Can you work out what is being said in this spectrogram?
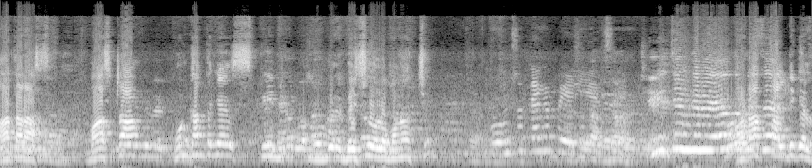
ভাতার আসছিলে বাসটা কোনখান থেকে স্পিড বেশি হলো মনে হচ্ছে? হঠাৎ পাল্টি গেল।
